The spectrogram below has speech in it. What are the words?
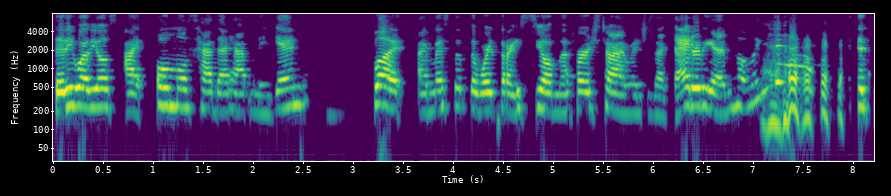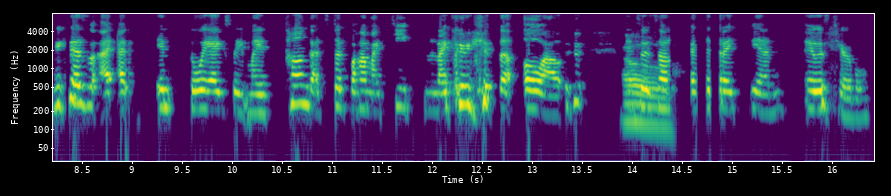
Te digo adios. I almost had that happen again, but I messed up the word traición the first time, and she's like, "I it again." I'm like, "No." it's because I, I in the way I explained, my tongue got stuck behind my teeth, and I couldn't get the O out, and so it Oh. sounded like traición. It was terrible.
